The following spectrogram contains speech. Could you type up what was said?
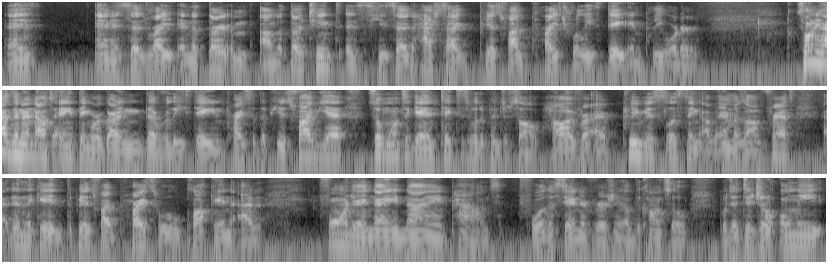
And and it says right in the third um, on the 13th is he said hashtag PS5 price release date and pre-order. Sony hasn't announced anything regarding the release date and price of the PS5 yet, so once again, take this with a pinch of salt. However, a previous listing of Amazon France had indicated that the PS5 price will clock in at 499 pounds for the standard version of the console, with a digital only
